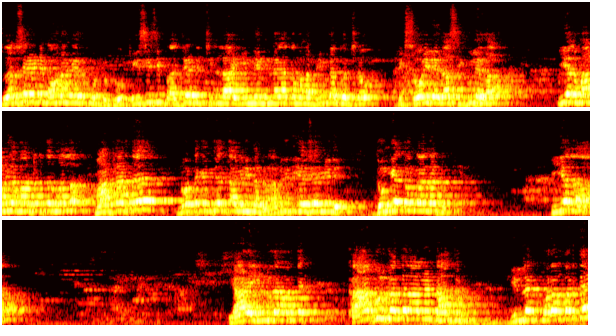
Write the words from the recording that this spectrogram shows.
సుదర్శన్ రెడ్డి మౌనంగా ఎదుర్కొంటుండు. పిసిసి ప్రెసిడెంట్ జిల్లా ఈయన నిన్నగాక మొన్న భీమ్గల్కి వచ్చినావు. నీకు సోయి లేదా సిగ్గు లేదా? ఇవాళ మా మీద మాట్లాడతారు మళ్ళా? మాట్లాడితే నోట్లకేం చేస్తే? అవినీతి అంటారు. అవినీతి చేసేది మీదే. దొంగే దొంగ అన్నట్టు. ఇవాళ యాడ ఇల్లు కనబడితే కాకులు కద్దలాలన్నట్టు హంతులు ఇళ్ళకు మొరం పడితే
